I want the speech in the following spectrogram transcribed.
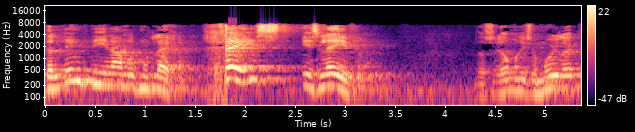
de, link die je namelijk moet leggen. Geest is leven. Dat is helemaal niet zo moeilijk.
